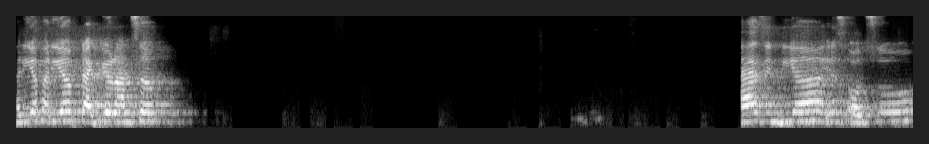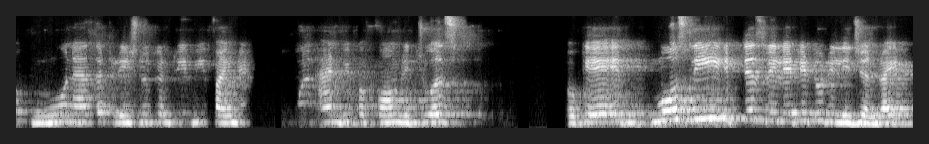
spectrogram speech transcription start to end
Hurry up, hurry up, type your answer. As India is also known as a traditional country, we find it cool and we perform rituals. Okay, mostly it is related to religion, right?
